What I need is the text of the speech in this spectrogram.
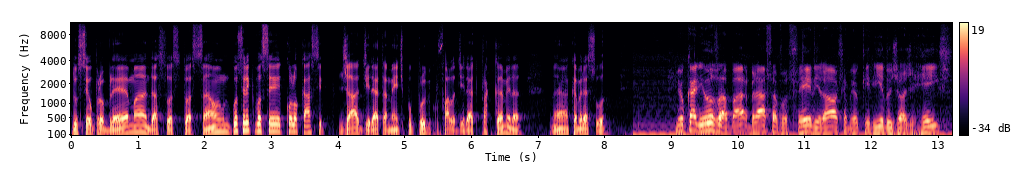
do seu problema, da sua situação. Gostaria que você colocasse já diretamente para o público, fala direto para a câmera, né? a câmera é sua. Meu carinhoso abraço a você, Liralcia, meu querido Jorge Reis,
